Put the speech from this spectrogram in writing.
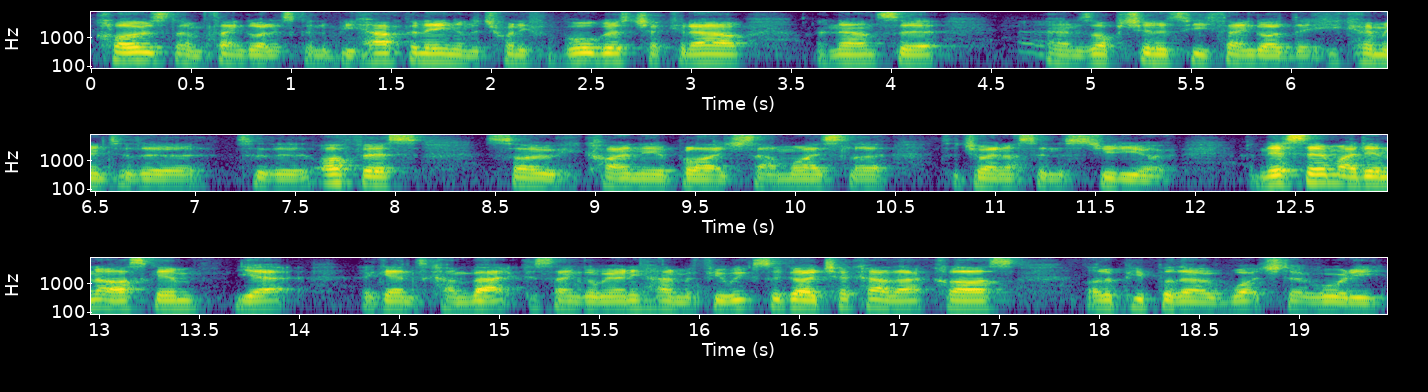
closed. And thank God it's going to be happening on the 20th of August. Check it out, announce it and his opportunity, thank God that he came into the to the office, so he kindly obliged Sam Weisler to join us in the studio. And Nissim, I didn't ask him yet again to come back because thank God we only had him a few weeks ago. Check out that class. A lot of people that have watched have already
